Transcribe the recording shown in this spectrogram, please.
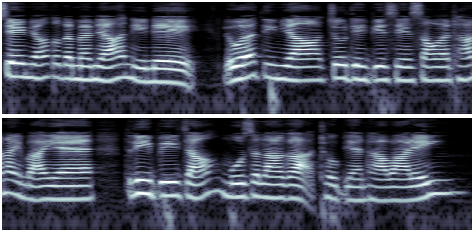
စေမြောင်းတသမန်များအနေနဲ့လိုအပ်သည်များကြိုတင်ပြင်ဆင်ဆောင်ရွက်ထားနိုင်ပါရန်သတိပေးကြောင်းမိုးစလာကထုတ်ပြန်ထားပါတယ်။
